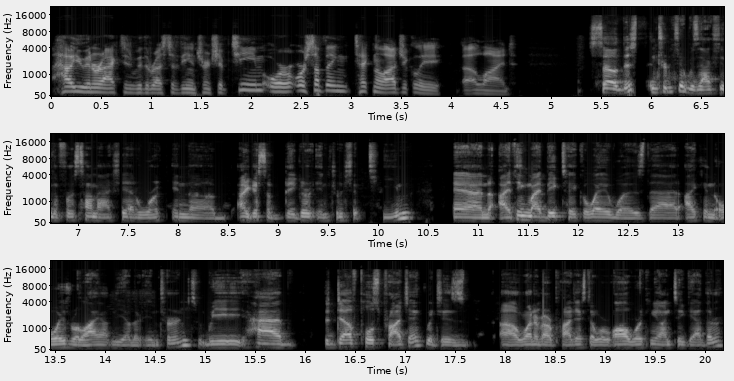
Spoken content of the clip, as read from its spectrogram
how you interacted with the rest of the internship team or or something technologically aligned. So this internship was actually the first time I actually had to work in a, I guess, a bigger internship team. And I think my big takeaway was that I can always rely on the other interns. We have the DevPulse project, which is uh, one of our projects that we're all working on together.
